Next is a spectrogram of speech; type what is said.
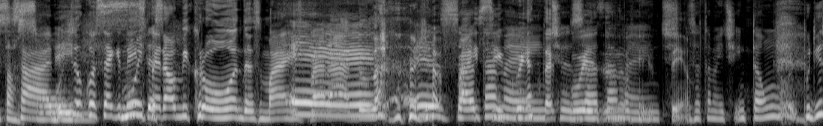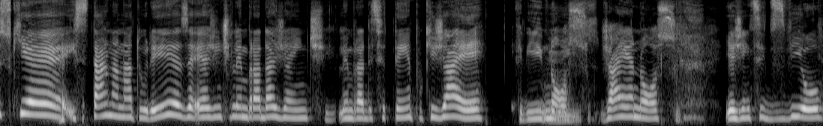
tentações. sabe? Eles não conseguem nem Muitas- esperar o micro-ondas mais É, parado lá. Já faz 50 exatamente, coisas exatamente, tempo. Exatamente. Então, por isso que é estar na natureza é a gente lembrar da gente, lembrar desse tempo que já é Incrível nosso, isso. já é nosso. E a gente se desviou,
